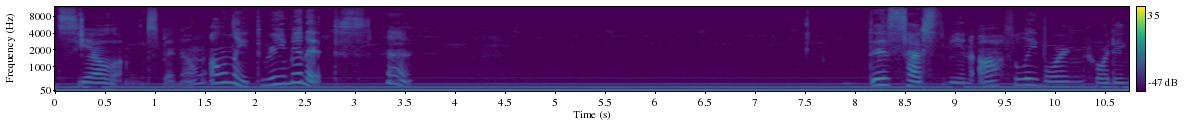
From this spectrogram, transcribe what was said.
Let's see how long it's been. O- Only three minutes. Huh. This has to be an awfully boring recording.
